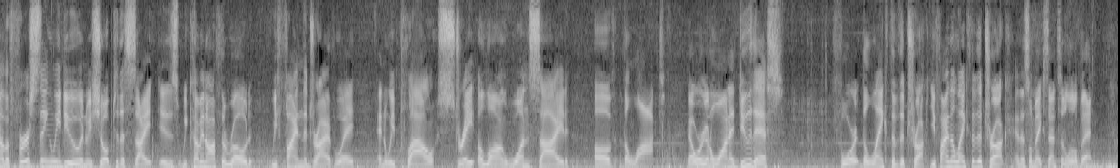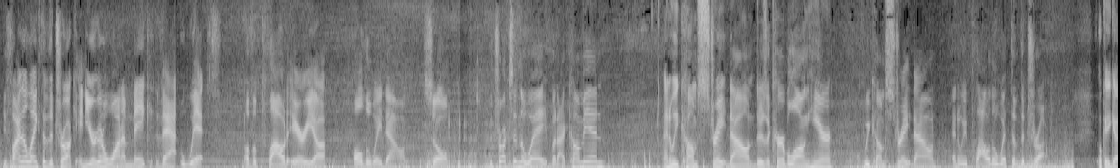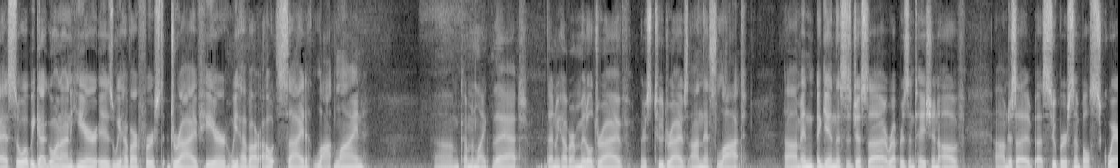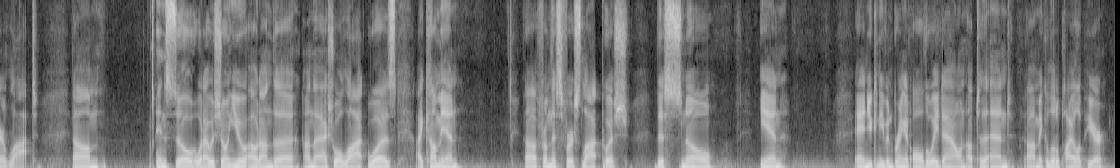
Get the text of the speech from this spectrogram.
Now the first thing we do when we show up to the site is we come in off the road, we find the driveway, and we plow straight along one side of the lot. Now we're gonna wanna do this for the length of the truck. You find the length of the truck, and this will make sense in a little bit. You find the length of the truck, and you're gonna wanna make that width of a plowed area all the way down. So the truck's in the way, but I come in and we come straight down. There's a curb along here. We come straight down and we plow the width of the truck. Okay, guys, so what we got going on here is we have our first drive here. We have our outside lot line um, coming like that. Then we have our middle drive. There's two drives on this lot. Um, and again, this is just a representation of um, just a, a, super simple square lot. Um, and so what I was showing you out on the on the actual lot was I come in uh, from this first lot, push this snow in, and you can even bring it all the way down up to the end, uh, make a little pile up here.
